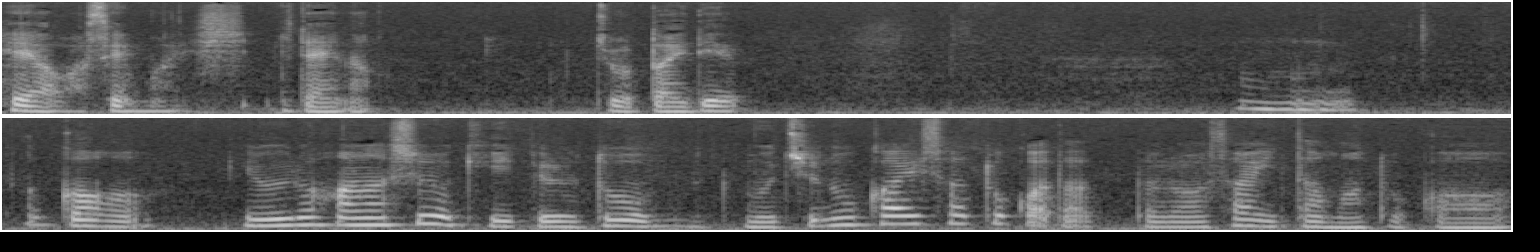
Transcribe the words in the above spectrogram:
部屋は狭いしみたいな状態でうんなんかいろいろ話を聞いてるとうちの会社とかだったら埼玉とか、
